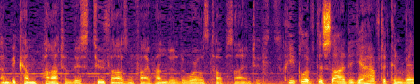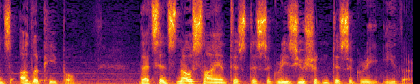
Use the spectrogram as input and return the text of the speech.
and become part of this 2,500 of the world's top scientists. People have decided you have to convince other people that since no scientist disagrees, you shouldn't disagree either.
